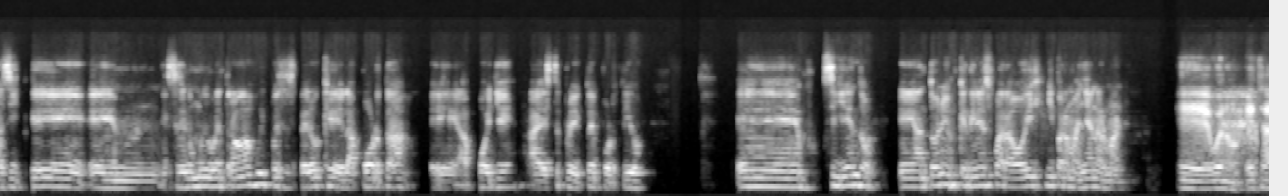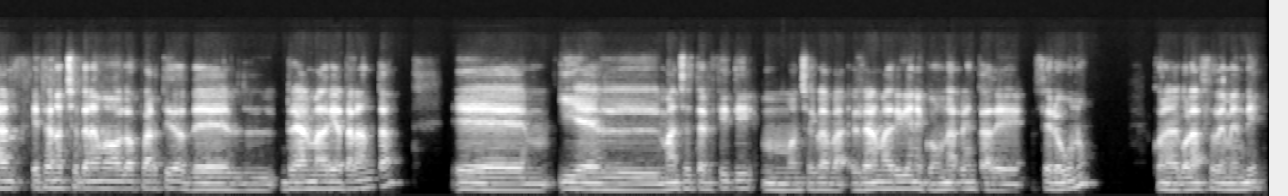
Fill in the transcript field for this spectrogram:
Así que em, está haciendo muy buen trabajo y pues espero que la Porta eh, apoye a este proyecto deportivo. Eh, siguiendo, eh, Antonio, ¿qué tienes para hoy y para mañana, hermano? bueno, esta, esta noche tenemos los partidos del Real Madrid-Atalanta eh, y el Manchester City, el Real Madrid viene con una renta de 0-1 con el golazo de Mendy.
